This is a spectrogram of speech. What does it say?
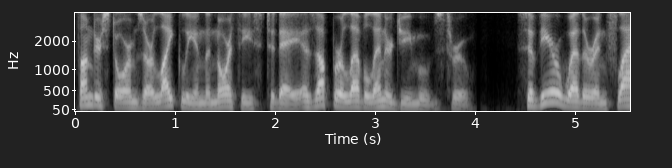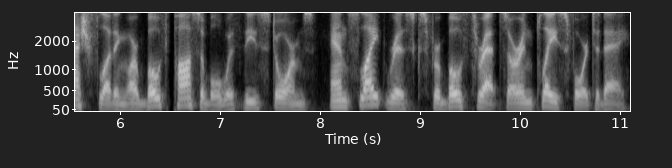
thunderstorms are likely in the northeast today as upper-level energy moves through. Severe weather and flash flooding are both possible with these storms, and slight risks for both threats are in place for today.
